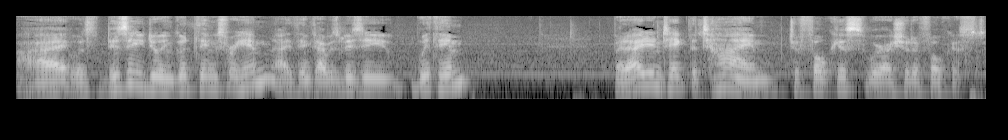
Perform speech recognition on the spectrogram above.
I was busy doing good things for him. I think I was busy with him. But I didn't take the time to focus where I should have focused.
